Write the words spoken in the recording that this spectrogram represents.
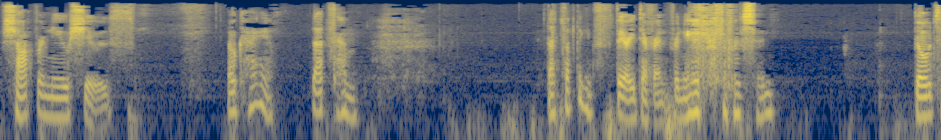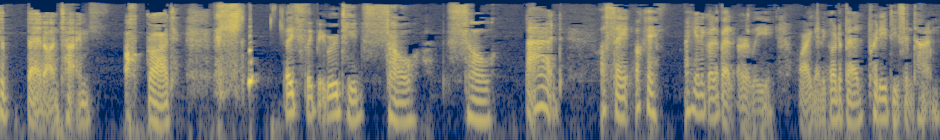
shop for new shoes. Okay, that's um, that's something very different for New Year's resolution go to bed on time. Oh god. my sleeping routine's so, so bad. I'll say, okay, I'm gonna go to bed early, or I'm gonna go to bed pretty decent time.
